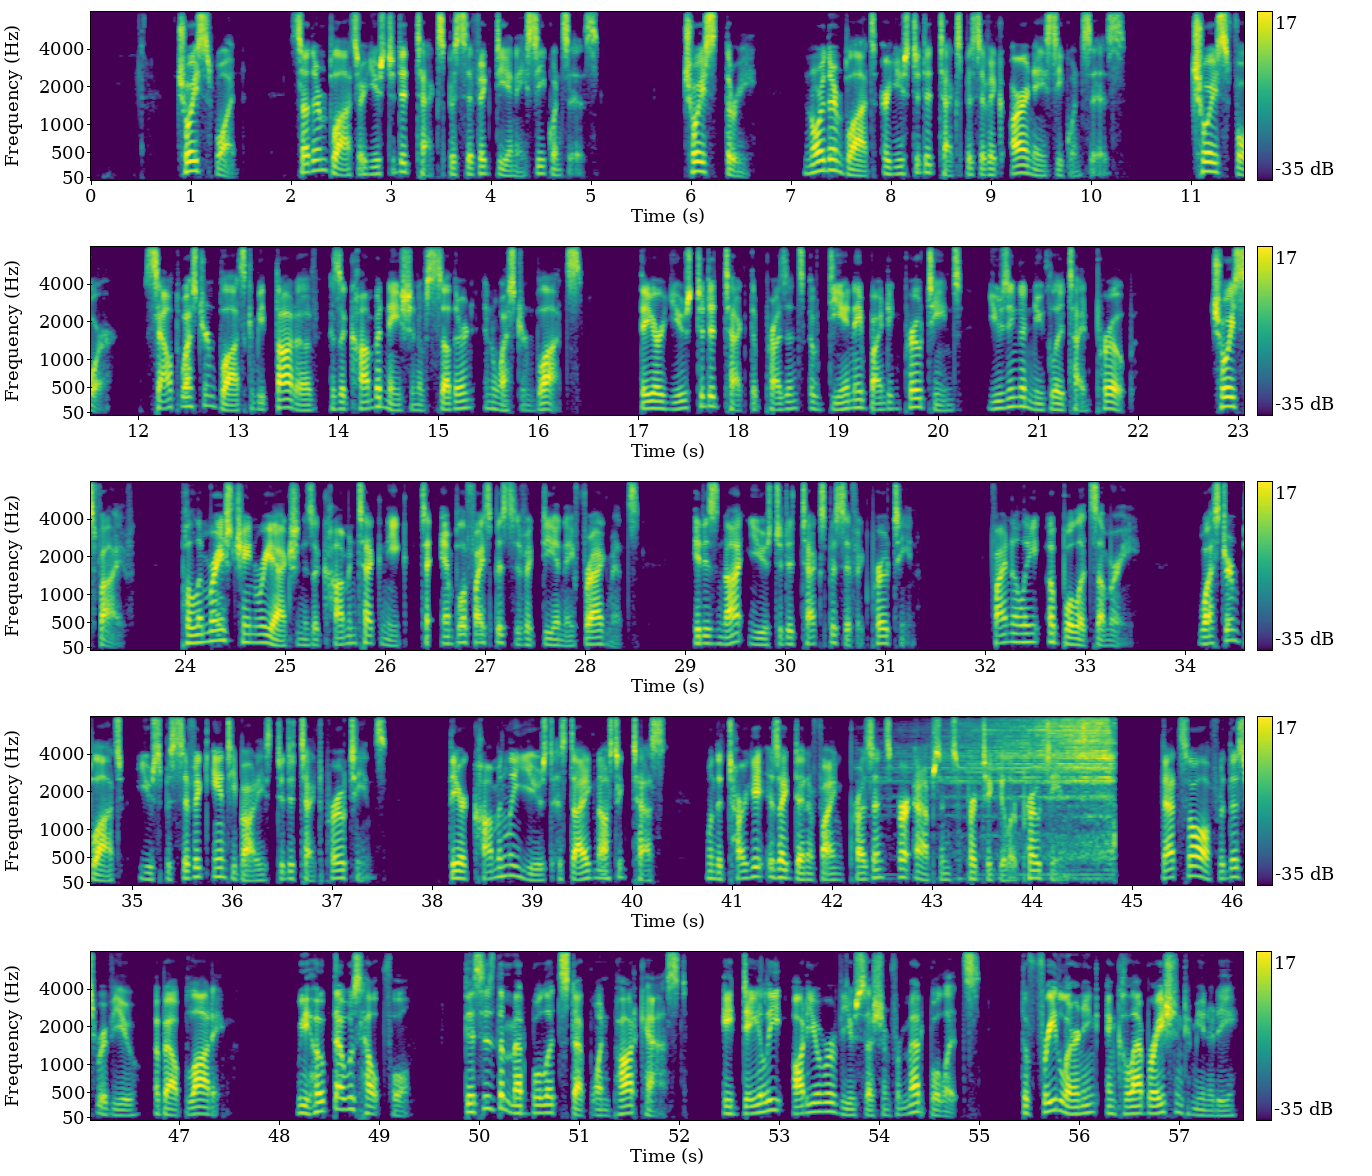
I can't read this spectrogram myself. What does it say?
Choice 1 Southern blots are used to detect specific DNA sequences. Choice 3 Northern blots are used to detect specific RNA sequences. Choice 4 Southwestern blots can be thought of as a combination of southern and western blots. They are used to detect the presence of DNA binding proteins using a nucleotide probe. Choice 5. Polymerase chain reaction is a common technique to amplify specific DNA fragments. It is not used to detect specific protein. Finally, a bullet summary. Western blots use specific antibodies to detect proteins. They are commonly used as diagnostic tests when the target is identifying presence or absence of particular proteins. That's all for this review about blotting. We hope that was helpful. This is the MedBullets Step 1 podcast, a daily audio review session for MedBullets, the free learning and collaboration community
